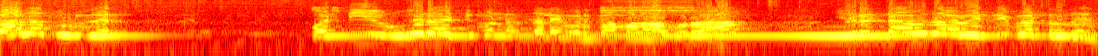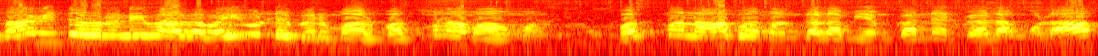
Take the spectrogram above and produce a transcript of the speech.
பாலமுருகன் பட்டியூர் ஊராட்சி மன்ற தலைவர் கமலாபுரம். இரண்டாவதாக வெற்றி பெற்றது சாமித்தவர் நினைவாக வைகுண்ட பெருமாள் பத்மநாப பத்மநாப மங்கலம் எம் கண்ணன் வேளாங்குளம்.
